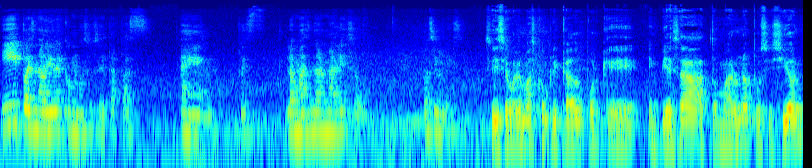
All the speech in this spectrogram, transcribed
y pues no vive como sus etapas eh, pues lo más normales o posibles. Sí, se vuelve más complicado porque empieza a tomar una posición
